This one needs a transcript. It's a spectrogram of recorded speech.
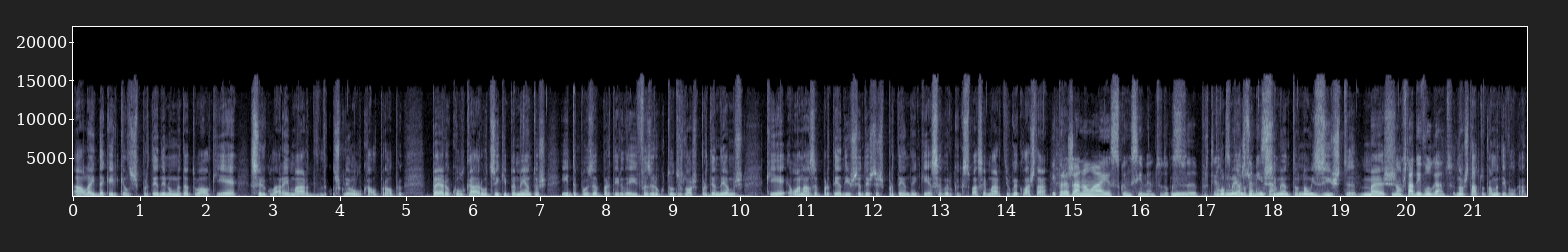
além daquilo que eles pretendem no momento atual, que é circular em Marte, escolher um local próprio para colocar outros equipamentos e depois, a partir daí, fazer o que todos nós pretendemos, que é, ou a NASA pretende e os cientistas pretendem, que é saber o que é que se passa em Marte e o que é que lá está. E para já não há esse conhecimento do que se hum, pretende Pelo menos o conhecimento não existe, mas... Não está divulgado. Não está totalmente divulgado.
